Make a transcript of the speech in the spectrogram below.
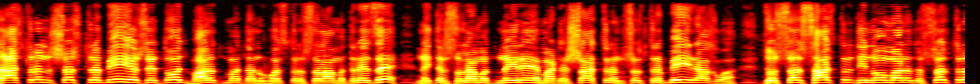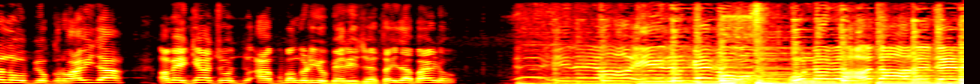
શાસ્ત્ર શસ્ત્ર બે હશે, તો જ ભારત માતાનું વસ્ત્ર સલામત રહેશે, નહીતર સલામત નહીં રહે માટે શાસ્ત્ર શસ્ત્ર બે રાખવા. જો શાસ્ત્રથી ન માને, તો શસ્ત્રનો ઉપયોગ કરો. આવી જા. અમે ક્યાં જો આ બંગડીઓ પહેરી છે. થઈ જા પાડ્યો હજાર જણે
